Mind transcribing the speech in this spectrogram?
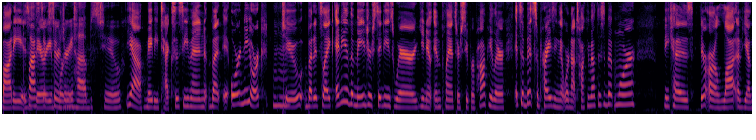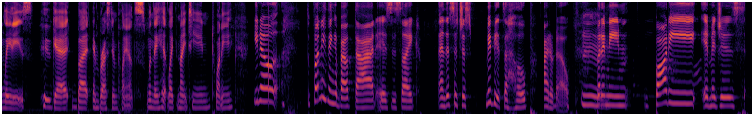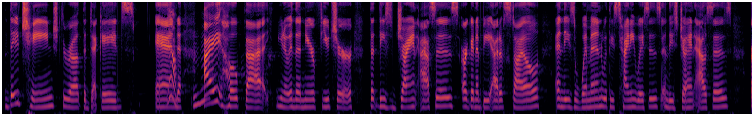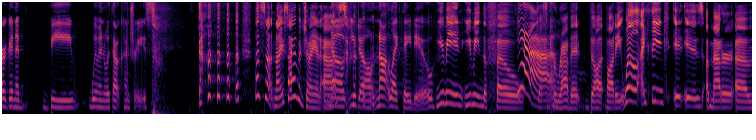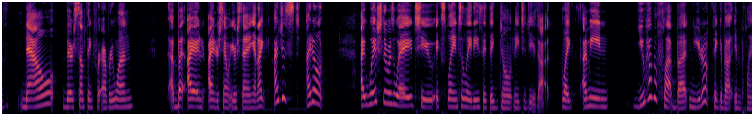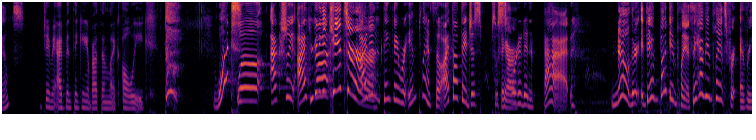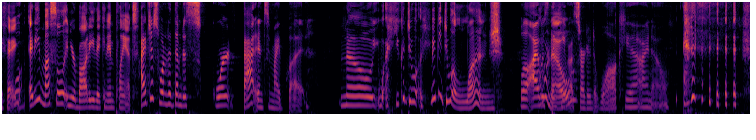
body is Plastic very surgery important. hubs too. yeah, maybe Texas even, but or New York Mm-hmm. too. But it's like any of the major cities where you know implants are super popular. It's a bit surprising that we're not talking about this a bit more because there are a lot of young ladies who get butt and breast implants when they hit like 19, 20. You know, the funny thing about that is, is like, and this is just maybe it's a hope. I don't know, but I mean, body images they changed throughout the decades. And mm-hmm. I hope that, you know, in the near future that these giant asses are going to be out of style and these women with these tiny waists and these giant asses are going to be women without countries. That's not nice. I have a giant ass. No, you don't. Not like they do. You mean you mean the faux Yeah. Jessica Rabbit body? Well, I think it is a matter of now there's something for everyone. Uh, But I I understand what you're saying, and I I just I don't. I wish there was a way to explain to ladies that they don't need to do that. Like, I mean, you have a flat butt, and you don't think about implants. Jamie, I've been thinking about them like all week. What? Well, actually, I You're gonna get cancer. I didn't think they were implants though. I thought they just They are. squirted in fat. No, they they have butt implants. They have implants for everything. Any muscle in your body, they can implant. I just wanted them to squirt fat into my butt. No, you you could do maybe do a lunge. Well, I was don't thinking know. about starting to walk. Yeah, I know.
